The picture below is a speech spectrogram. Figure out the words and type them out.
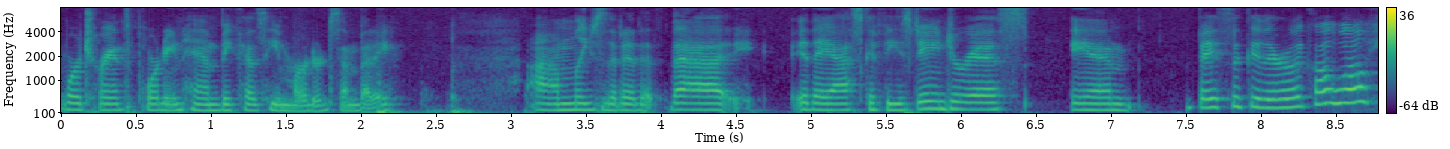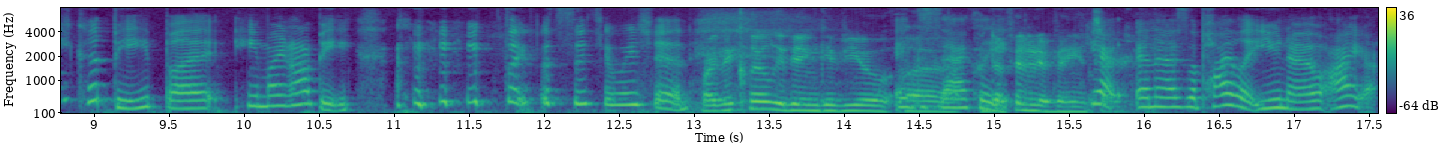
we're transporting him because he murdered somebody. Um, leaves it at that. They ask if he's dangerous, and basically they're like, oh, well, he could be, but he might not be. type of situation. Right, they clearly didn't give you a, Exactly. a definitive answer. Yeah, and as the pilot, you know, I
